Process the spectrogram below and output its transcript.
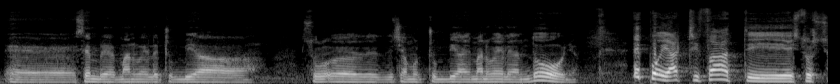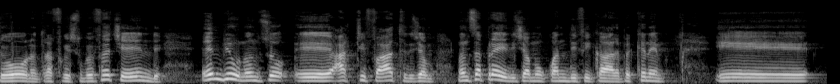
eh, sempre Emanuele Giubbia, su, eh, diciamo Giubbia Emanuele Antonio e poi altri fatti, estorsione, traffico di stupefacenti e in più non so, eh, altri fatti diciamo, non saprei diciamo, quantificare perché ne, eh,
